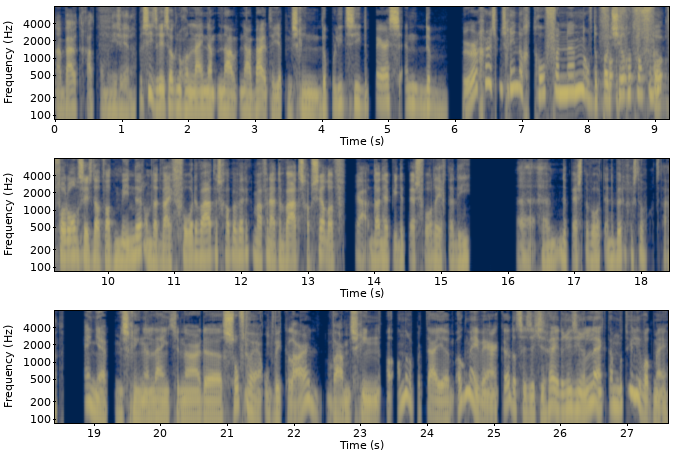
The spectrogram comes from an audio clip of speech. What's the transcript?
naar buiten gaat communiceren. precies, er is ook nog een lijn naar, naar, naar buiten. Je hebt misschien de politie, de pers en de burgers misschien, de getroffenen of de potentieel getroffenen. Voor, voor ons is dat wat minder, omdat wij voor de waterschappen werken. Maar vanuit een waterschap zelf, ja, dan heb je de persvoorlichter die eh, eh, de pers te woord en de burgers te woord staat. En je hebt misschien een lijntje naar de softwareontwikkelaar, waar misschien andere partijen ook mee werken. Dat ze dat je zegt, hey, er is hier een lek, daar moeten jullie wat mee.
